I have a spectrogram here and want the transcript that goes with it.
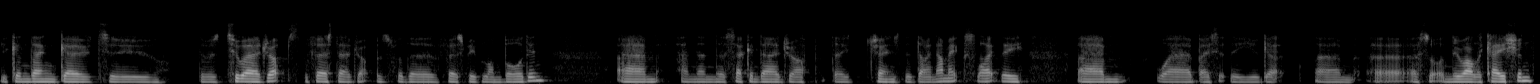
you can then go to, there was two airdrops. The first airdrop was for the first people onboarding. Um, and then the second airdrop, they changed the dynamics slightly, um, where basically you get um, a, a, sort of new allocation,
